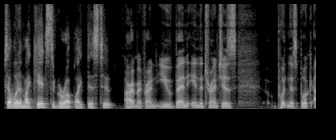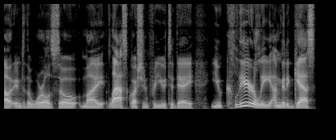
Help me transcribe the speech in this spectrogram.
because I wanted my kids to grow up like this too. All right, my friend, you've been in the trenches putting this book out into the world. So, my last question for you today you clearly, I'm going to guess,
